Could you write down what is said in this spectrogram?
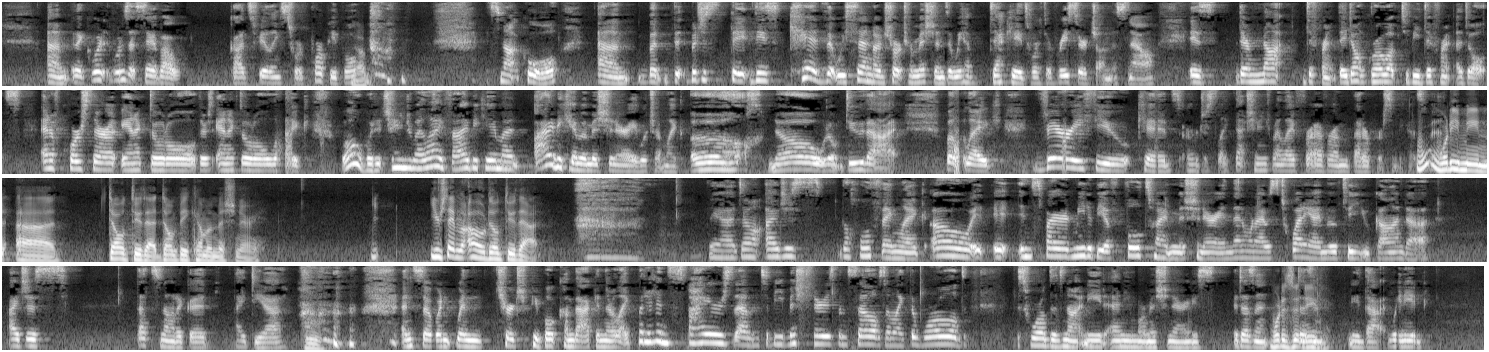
Um, like, what, what does that say about God's feelings toward poor people? Yeah. it's not cool. Um, but th- but just they, these kids that we send on short term missions, and we have decades worth of research on this now, is they're not different. They don't grow up to be different adults. And of course, there are anecdotal. There's anecdotal like, whoa, but it changed my life, and I became a I became a missionary, which I'm like, ugh, no, don't do that. But like, very few kids are just like that changed my life forever. I'm a better person because of it. What do you mean? Uh, don't do that. Don't become a missionary. You're saying, oh, don't do that. Yeah, don't. I just, the whole thing, like, oh, it, it inspired me to be a full time missionary. And then when I was 20, I moved to Uganda. I just, that's not a good idea. Hmm. and so when, when church people come back and they're like, but it inspires them to be missionaries themselves, I'm like, the world, this world does not need any more missionaries. It doesn't. What does it doesn't need? Need that. We need,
